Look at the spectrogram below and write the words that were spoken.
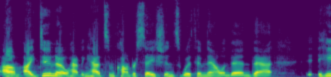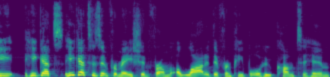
Um, I do know, having had some conversations with him now and then, that he he gets he gets his information from a lot of different people who come to him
